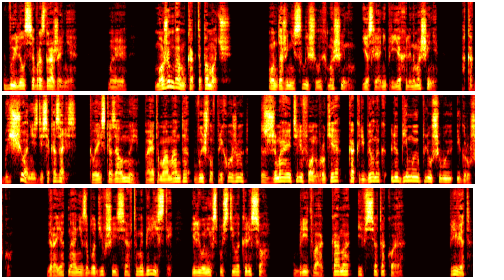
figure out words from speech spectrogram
вылился в раздражение. «Мы можем вам как-то помочь?» Он даже не слышал их машину, если они приехали на машине. А как бы еще они здесь оказались? Клей сказал «мы», поэтому Аманда вышла в прихожую, сжимая телефон в руке, как ребенок, любимую плюшевую игрушку. Вероятно, они заблудившиеся автомобилисты, или у них спустило колесо бритва Кама и все такое. «Привет».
